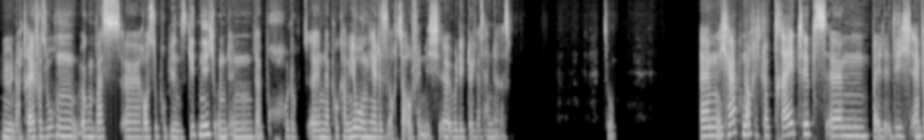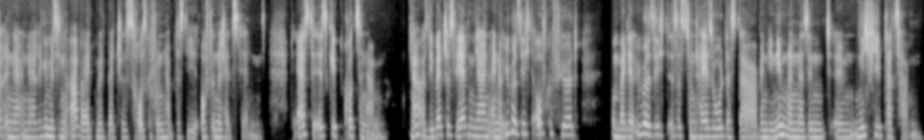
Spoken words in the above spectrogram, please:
nö, nach drei Versuchen irgendwas äh, rauszuprobieren, das geht nicht. Und in der, Produkt, äh, in der Programmierung her, das ist auch zu aufwendig. Äh, überlegt euch was anderes. So. Ähm, ich habe noch, ich glaube, drei Tipps, ähm, bei, die ich einfach in der, in der regelmäßigen Arbeit mit Badges rausgefunden habe, dass die oft unterschätzt werden. Der erste ist, gibt kurze Namen. Ja, also die Badges werden ja in einer Übersicht aufgeführt, und bei der Übersicht ist es zum Teil so, dass da, wenn die nebeneinander sind, ähm, nicht viel Platz haben.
